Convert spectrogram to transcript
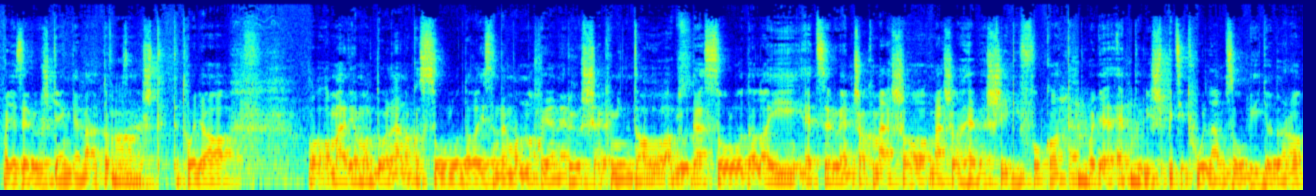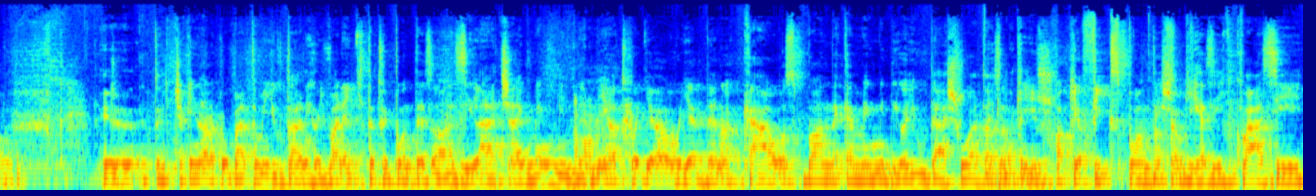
vagy az erős-gyenge változást. Aha. Tehát, hogy a, a, a Mária Magdolnának a szólódalai szerintem vannak olyan erősek, mint a oh, Judás szólódalai, egyszerűen csak más a, más a hevességi foka, tehát hmm. hogy ettől is picit hullámzóbb így a darab. Csak, csak én arra próbáltam így utalni, hogy van egy, tehát hogy pont ez a ziláltság, meg minden Aha. miatt, hogy, a, hogy ebben a káoszban nekem még mindig a Júdás volt az, aki, aki a fix pont, Abszolút. és akihez így kvázi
